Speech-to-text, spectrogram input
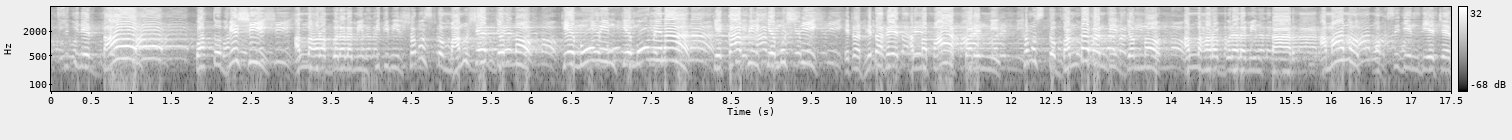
অক্সিজেনের দাম কত বেশি আল্লাহ রাব্বুল আলামিন পৃথিবীর সমস্ত মানুষের জন্য কে মুমিন, কে মুমিনা, কে কাফির, কে মুশরিক, এটা ভেদাভেদ আল্লাহ পাক করেননি। সমস্ত বান্দা বান্দির জন্য আল্লাহ রাব্বুল আলামিন তার আমানত, অক্সিজেন দিয়েছেন।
